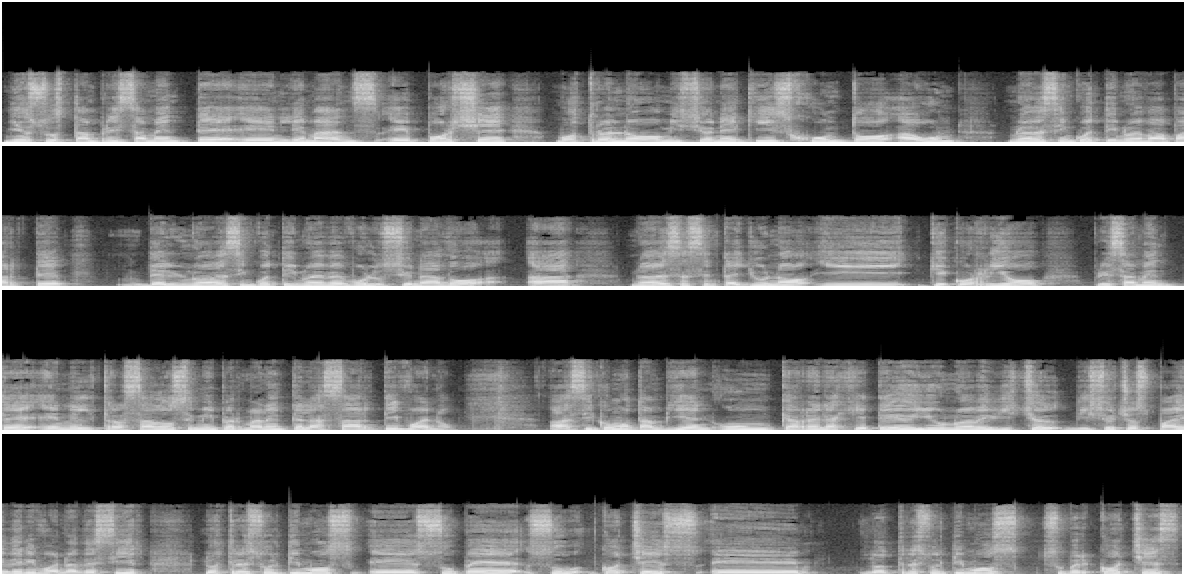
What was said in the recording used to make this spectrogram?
Y en su stand precisamente en Le Mans, Porsche mostró el nuevo Mission X junto a un 959 aparte del 959 evolucionado a 961 y que corrió precisamente en el trazado semipermanente Lazarte y bueno así como también un Carrera GT y un 918 Spider. Y bueno es decir los tres últimos eh, super coches eh, los tres últimos supercoches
